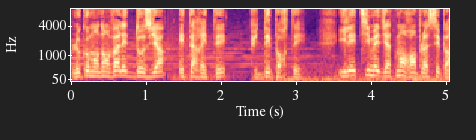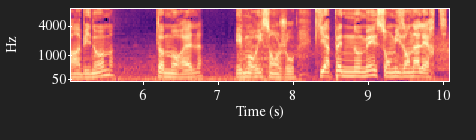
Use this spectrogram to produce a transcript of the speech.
Le commandant Valet de Dosia est arrêté, puis déporté. Il est immédiatement remplacé par un binôme, Tom Morel et Maurice Angeau, qui à peine nommés sont mis en alerte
